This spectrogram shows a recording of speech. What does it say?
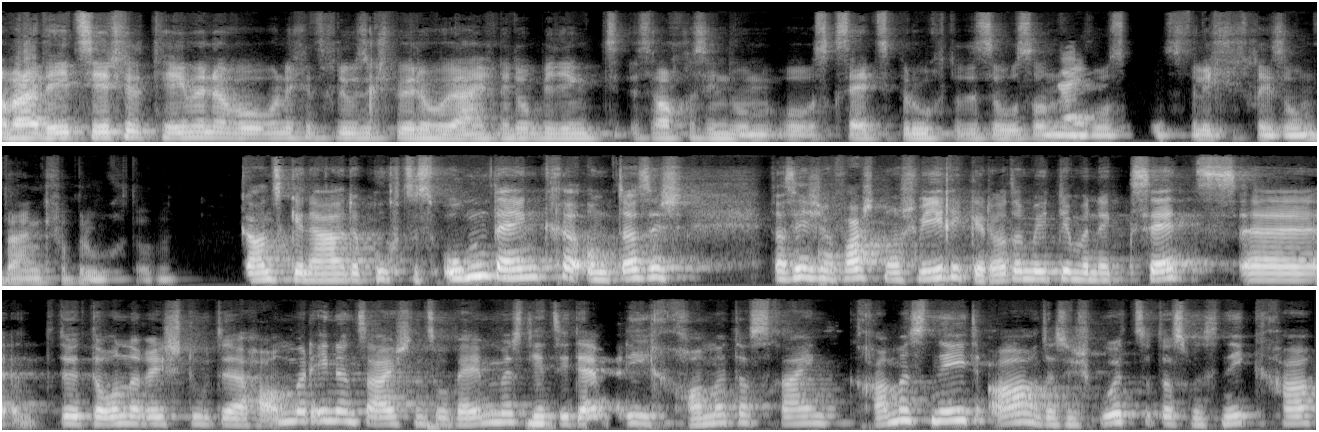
Aber auch jetzt sehr viele Themen, wo, wo ich jetzt rausgespürt habe, die eigentlich nicht unbedingt Sachen sind, wo, wo das Gesetz braucht oder so, sondern wo es, wo es vielleicht ein bisschen Umdenken braucht, oder? Ganz genau, da braucht es Umdenken und das ist, das ist ja fast noch schwieriger, oder? Mit einem Gesetz, äh, da donnerst du den Hammer rein und sagst dann so, wenn man es, jetzt in dem Bereich kann man das rein, kann man es nicht, ah, das ist gut so, dass man es nicht kann,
